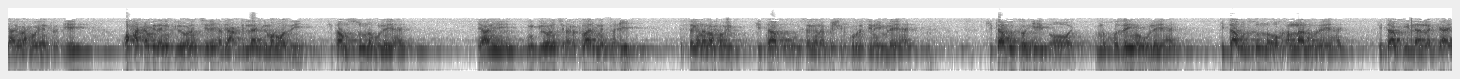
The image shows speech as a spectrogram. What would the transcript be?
yani waxa weeyaan radiyey waxaa ka mid a ninkii la odhan jiray abi cabdillahi almarwazi kitaabu sunna buu leeyahay. Yani ninkii la odhan jiray cuthmaan ibni saciid isagana waxa weye kitaab uu isagana bishir ku radinay leeyahay kitaabu tawxiid oo ibnu khusayma uu leeyahay kitaabu sunna oo khallaal uu leeyahay kitaabkii laalakaay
